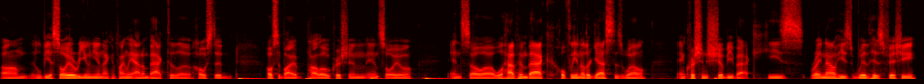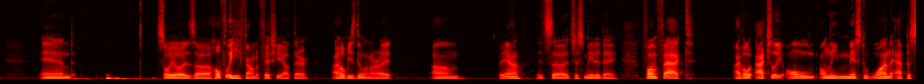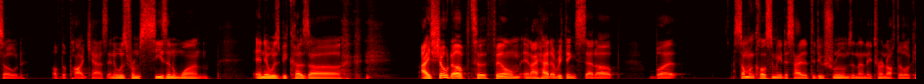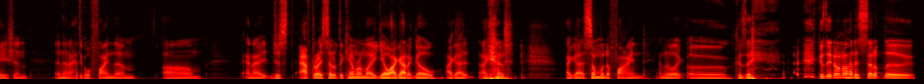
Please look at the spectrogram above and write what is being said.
Um, it'll be a Soyo reunion. I can finally add him back to the hosted hosted by Paolo, Christian, and Soyo. And so uh, we'll have him back. Hopefully another guest as well. And Christian should be back. He's right now he's with his fishy, and Soyo is uh hopefully he found a fishy out there. I hope he's doing all right. Um, but yeah, it's uh it's just me today. Fun fact, I've actually only missed one episode of the podcast, and it was from season one, and it was because uh I showed up to film and I had everything set up, but someone close to me decided to do shrooms, and then they turned off their location, and then I had to go find them. Um, and I just after I set up the camera, I'm like, "Yo, I gotta go. I got, I got, I got someone to find." And they're like, "Uh," because they, because they don't know how to set up the,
